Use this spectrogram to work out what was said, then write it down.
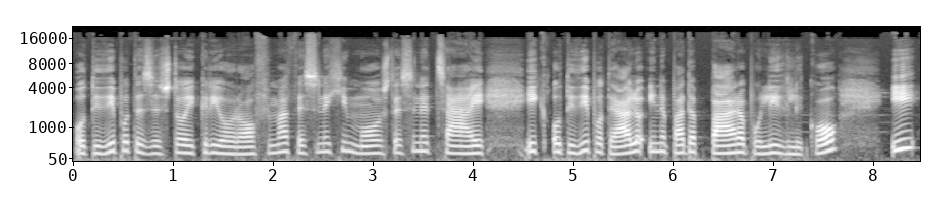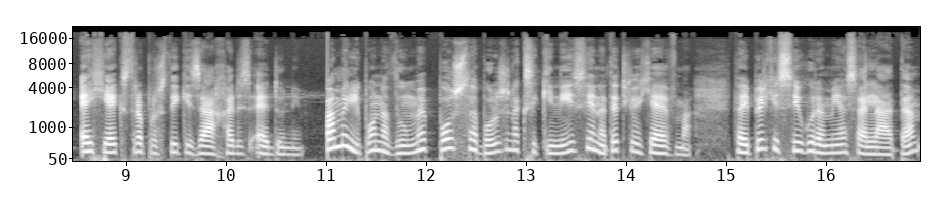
Οτιδήποτε ζεστό ή κρύο ρόφημα, θες είναι χυμός, θες είναι τσάι ή οτιδήποτε άλλο, είναι πάντα πάρα πολύ γλυκό ή έχει έξτρα προσθήκη ζάχαρης έντονη. Πάμε λοιπόν να δούμε πώς θα μπορούσε να ξεκινήσει ένα τέτοιο γεύμα. Θα υπήρχε σίγουρα μία σαλάτα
